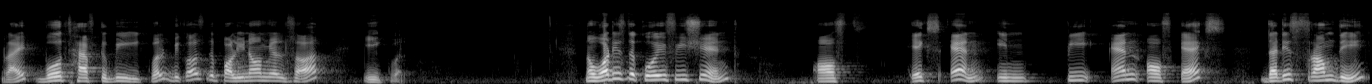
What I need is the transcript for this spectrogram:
right? Both have to be equal because the polynomials are equal. Now, what is the coefficient of x n in P n of x? That is from the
